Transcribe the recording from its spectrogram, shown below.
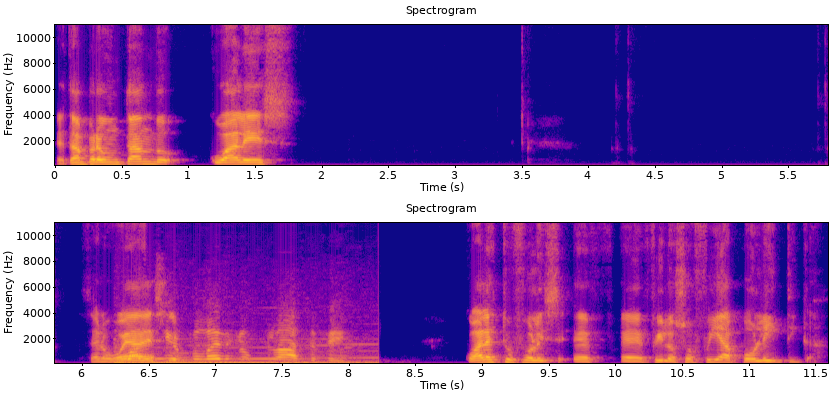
están preguntando cuál es Se los voy a decir. ¿Cuál es tu eh, eh, filosofía política?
